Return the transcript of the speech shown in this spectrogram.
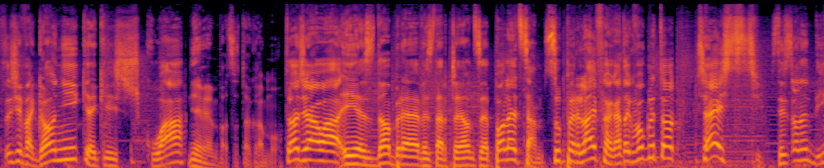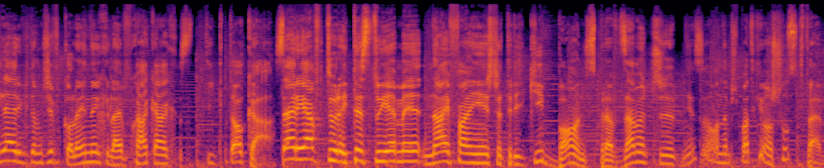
W sensie wagonik, jakieś szkła, nie wiem po co to komu. To działa i jest dobre, wystarczające, polecam. Super lifehack, a tak w ogóle to cześć! Z tej strony Dealer, witam cię w kolejnych lifehackach z TikToka. Seria, w której testujemy najfajniejsze triki, bądź sprawdzamy, czy nie są one przypadkiem oszustwem.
